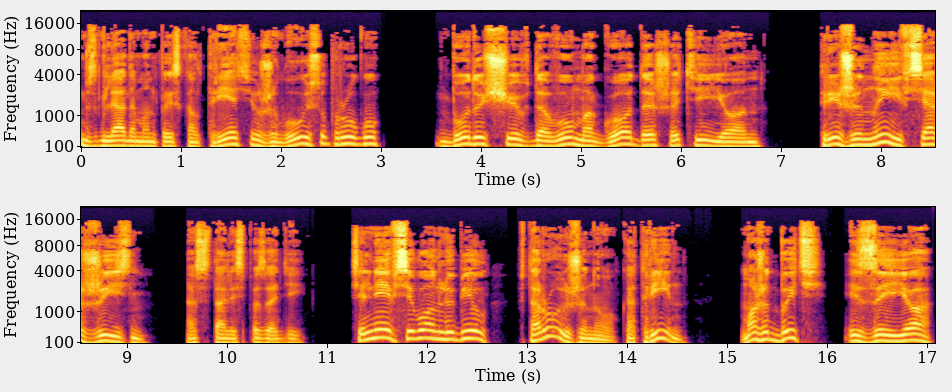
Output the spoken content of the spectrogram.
Взглядом он поискал третью, живую супругу, будущую вдову Маго де Шатион. Три жены и вся жизнь остались позади. Сильнее всего он любил вторую жену, Катрин. Может быть, из-за ее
